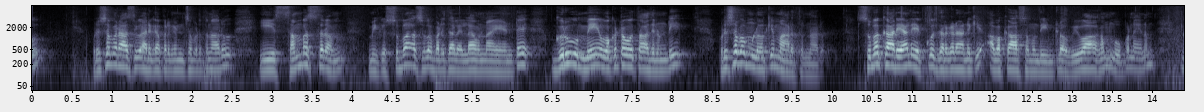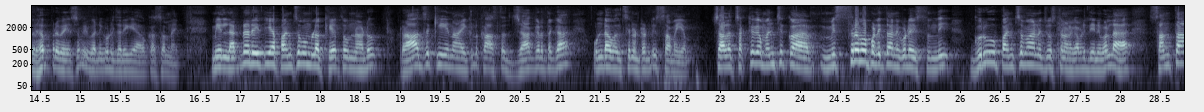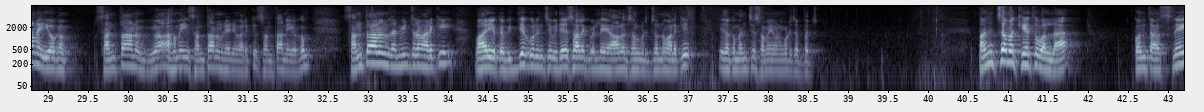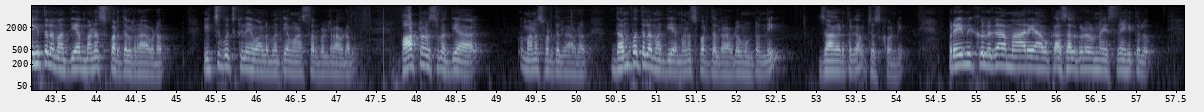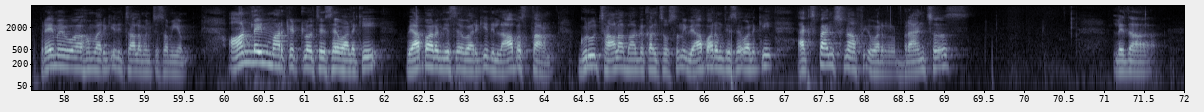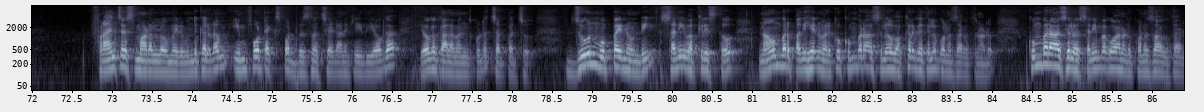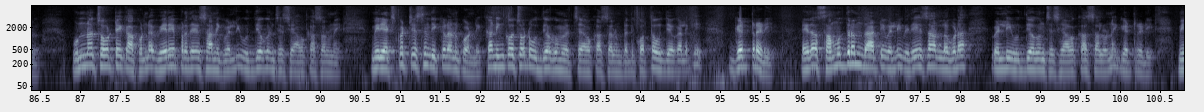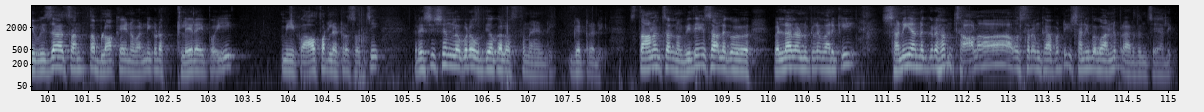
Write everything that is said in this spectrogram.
వృషభ రాశి వారిగా పరిగణించబడుతున్నారు. ఈ సంవత్సరం మీకు శుభాశుభ ఫలితాలు ఎలా ఉన్నాయంటే గురువు మే ఒకటవ తేదీ నుండి వృషభంలోకి మారుతున్నారు. శుభకార్యాలు ఎక్కువ జరగడానికి అవకాశం ఉంది ఇంట్లో వివాహం ఉపనయనం గృహప్రవేశం ఇవన్నీ కూడా జరిగే అవకాశాలు ఉన్నాయి మీ లగ్నరీత్యా పంచమంలో కేతు ఉన్నాడు. రాజకీయ నాయకులు కాస్త జాగ్రత్తగా ఉండవలసినటువంటి సమయం. చాలా చక్కగా మంచి మిశ్రమ ఫలితాన్ని కూడా ఇస్తుంది. గురువు పంచమాన్ని చూస్తున్నాడు కాబట్టి దీనివల్ల సంతాన యోగం సంతానం వివాహమై సంతానం లేని వారికి సంతాన యోగం. సంతానం జన్మించిన వారికి వారి యొక్క విద్య గురించి విదేశాలకు వెళ్ళే ఆలోచన గురించి ఉన్న వాళ్ళకి ఇది ఒక మంచి సమయం అని కూడా చెప్పచ్చు. పంచమకేతు వల్ల కొంత స్నేహితుల మధ్య మనస్పర్ధలు రావడం ఇచ్చిపుచ్చుకునే వాళ్ళ మధ్య మనస్పర్ధలు రావడం పార్ట్నర్స్ మధ్య మనస్పర్ధలు రావడం దంపతుల మధ్య మనస్పర్ధలు రావడం ఉంటుంది. జాగ్రత్తగా చూసుకోండి. ప్రేమికులుగా మారే అవకాశాలు కూడా ఉన్నాయి స్నేహితులు. ప్రేమ వివాహం వారికి ఇది చాలా మంచి సమయం. ఆన్లైన్ మార్కెట్లో చేసే వాళ్ళకి వ్యాపారం చేసే వారికి ఇది లాభస్థానం. గురువు చాలా బాగా కలిసి వస్తుంది. వ్యాపారం చేసే వాళ్ళకి ఎక్స్పాన్షన్ ఆఫ్ యువర్ బ్రాంచెస్ లేదా ఫ్రాంచైజ్ మోడల్లో మీరు ముందుకెళ్ళడం ఇంపోర్ట్ ఎక్స్పోర్ట్ బిజినెస్ చేయడానికి ఇది యోగ యోగ కాలం అని కూడా చెప్పచ్చు. జూన్ ముప్పై నుండి శని వక్రిస్తూ నవంబర్ పదిహేను వరకు కుంభరాశిలో వక్రగతిలో కొనసాగుతున్నాడు. కుంభరాశిలో శని భగవానుడు కొనసాగుతాడు. ఉన్న చోటే కాకుండా వేరే ప్రదేశానికి వెళ్ళి ఉద్యోగం చేసే అవకాశాలు ఉన్నాయి. మీరు ఎక్స్పెక్ట్ చేసింది ఇక్కడ అనుకోండి కానీ ఇంకో చోట ఉద్యోగం వచ్చే అవకాశాలు ఉంటుంది. కొత్త ఉద్యోగాలకి గెట్ రెడీ లేదా సముద్రం దాటి వెళ్ళి విదేశాల్లో కూడా వెళ్ళి ఉద్యోగం చేసే అవకాశాలు ఉన్నాయి గెట్ రెడీ మీ విజాస్ అంతా బ్లాక్ అయినవన్నీ కూడా క్లియర్ అయిపోయి మీకు ఆఫర్ లెటర్స్ వచ్చి రెసిషన్లో కూడా ఉద్యోగాలు వస్తున్నాయండి గెట్ రెడీ స్థానం చలనం విదేశాలకు వెళ్ళాలనుకునే వారికి శని అనుగ్రహం చాలా అవసరం కాబట్టి శని భగవాన్ని ప్రార్థన చేయాలి.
